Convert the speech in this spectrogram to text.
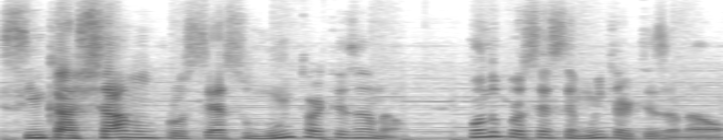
se encaixar num processo muito artesanal. Quando o processo é muito artesanal,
